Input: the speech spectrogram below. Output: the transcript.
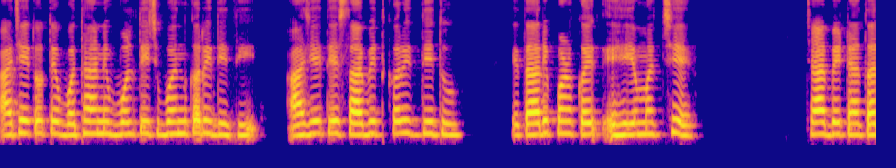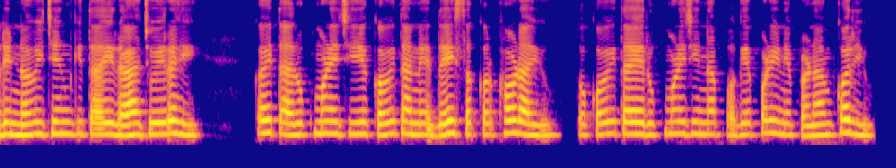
આજે તો તે બધાને બોલતી જ બંધ કરી દીધી. આજે તે સાબિત કરી દીધું કે તારી પણ કંઈક હેમત છે. જા બેટા, તારી નવી જિંદગી તારી રાહ જોઈ રહી. કહેતા રૂકમણીજીએ કવિતાને દહીં શક્કર ખવડાવ્યું તો કવિતાએ રૂકમણીજીના પગે પડીને પ્રણામ કર્યું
